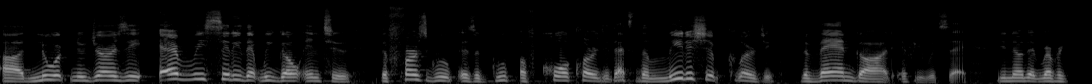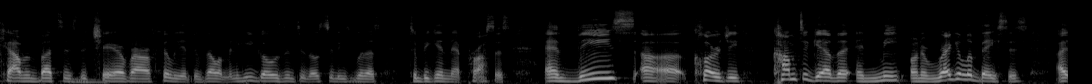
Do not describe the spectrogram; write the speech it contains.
uh, Newark, New Jersey. Every city that we go into, the first group is a group of core clergy. That's the leadership clergy, the vanguard, if you would say. You know that Reverend Calvin Butts is the chair of our affiliate development. He goes into those cities with us to begin that process. And these uh, clergy come together and meet on a regular basis, uh,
